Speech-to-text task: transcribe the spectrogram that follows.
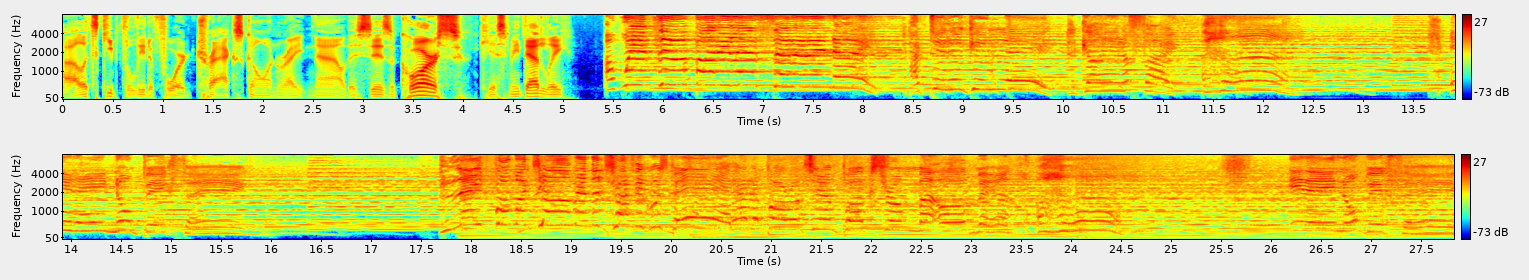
Uh, let's keep the Lita Ford tracks going right now. This is, of course, Kiss Me Deadly. Man. Uh huh. It ain't no big thing.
